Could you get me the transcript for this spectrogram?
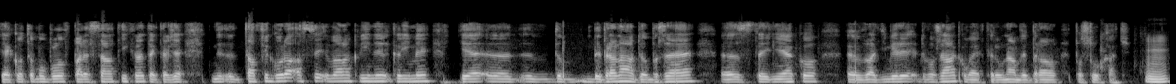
jako tomu bylo v 50. letech. Takže ta figura asi Ivana Klíny, Klímy je vybraná dobře, stejně jako Vladimíry Dvořákové, kterou nám vybral posluchač. Mm.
